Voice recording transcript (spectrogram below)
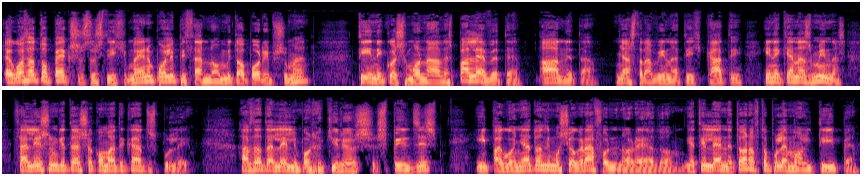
Εγώ θα το παίξω στο στοίχημα. Είναι πολύ πιθανό, μην το απορρίψουμε. Τι είναι 20 μονάδες; Παλεύετε. Άνετα. Μια στραβή να τύχει κάτι. Είναι και ένας μήνας. Θα λύσουν και τα εσωκομματικά τους που λέει. Αυτά τα λέει λοιπόν ο κύριος Σπίρτζης. Η παγωνιά των δημοσιογράφων είναι ωραία εδώ. Γιατί λένε τώρα αυτό που λέμε όλοι. Τι είπε;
